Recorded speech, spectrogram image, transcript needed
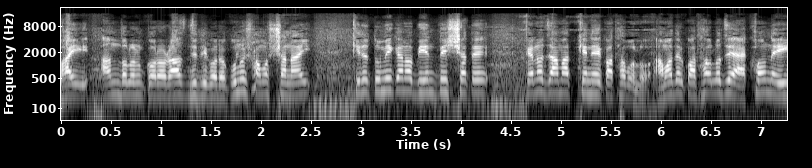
ভাই আন্দোলন করো, রাজনীতি করো, কোনো সমস্যা নাই। কিন্তু তুমি কেন বিএনপির সাথে কেন জামাতকে নিয়ে কথা বলো? আমাদের কথা হলো যে এখন এই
